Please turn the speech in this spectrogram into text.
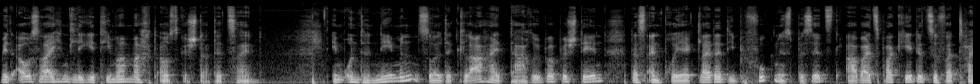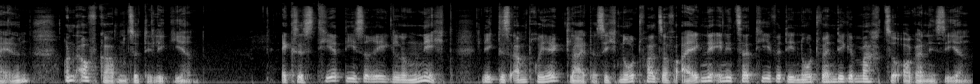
mit ausreichend legitimer Macht ausgestattet sein. Im Unternehmen sollte Klarheit darüber bestehen, dass ein Projektleiter die Befugnis besitzt, Arbeitspakete zu verteilen und Aufgaben zu delegieren. Existiert diese Regelung nicht, liegt es am Projektleiter, sich notfalls auf eigene Initiative die notwendige Macht zu organisieren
